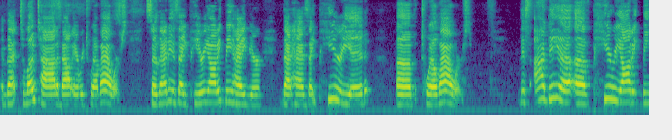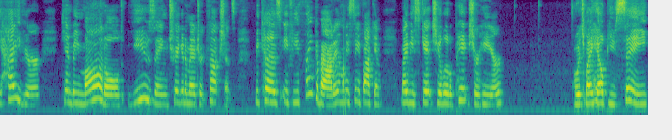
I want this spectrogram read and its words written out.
and back to low tide about every 12 hours. So that is a periodic behavior that has a period of 12 hours. This idea of periodic behavior can be modeled using trigonometric functions. Because if you think about it, let me see if I can maybe sketch you a little picture here, which may help you see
